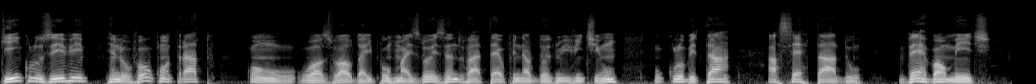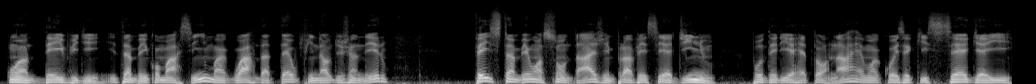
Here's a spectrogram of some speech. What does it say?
Que inclusive renovou o contrato com o Oswaldo aí por mais dois anos, vai até o final de 2021. O clube está acertado verbalmente com a David e também com o Marcinho, aguarda até o final de janeiro. Fez também uma sondagem para ver se Edinho poderia retornar, é uma coisa que segue aí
